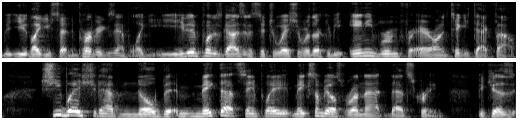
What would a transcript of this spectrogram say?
you like you said, the perfect example. Like he didn't put his guys in a situation where there could be any room for error on a ticky tack foul. Tshiebwe should have no. Make that same play. Make somebody else run that that screen because,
